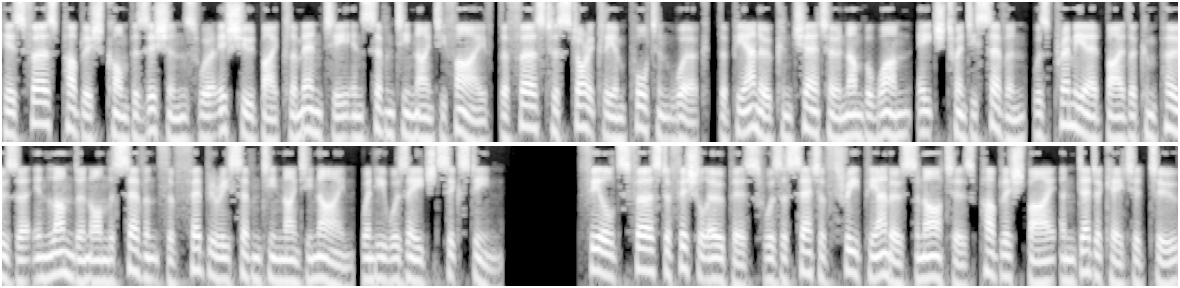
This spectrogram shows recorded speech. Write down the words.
His first published compositions were issued by Clementi in 1795. The first historically important work, the Piano Concerto No. 1, H27, was premiered by the composer in London on 7 February 1799, when he was aged 16. Field's first official opus was a set of three piano sonatas published by and dedicated to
